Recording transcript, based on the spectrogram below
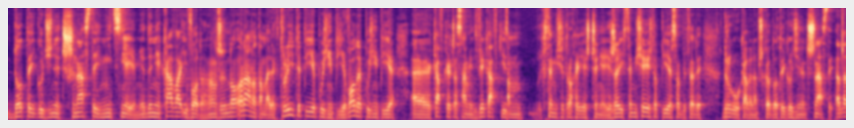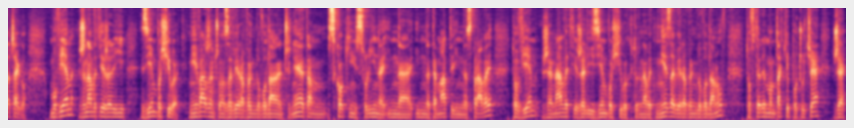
do tej godziny 13 nic nie jem, jedynie kawa i woda. Znaczy, no rano tam elektrolity piję, później piję wodę, później piję e, kawkę, czasami dwie kawki, tam chce mi się trochę jeść czy nie. Jeżeli chce mi się jeść, to piję sobie wtedy drugą kawę na przykład do tej godziny 13. A dlaczego? Bo wiem, że nawet jeżeli zjem posiłek, nieważne czy on zawiera węglowodany, czy nie, tam skoki insuliny, inne, inne tematy, inne sprawy, to wiem, że nawet jeżeli zjem posiłek, który nawet nie zawiera węglowodanów, to wtedy mam takie poczucie, że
